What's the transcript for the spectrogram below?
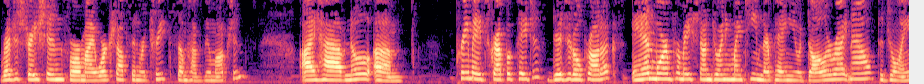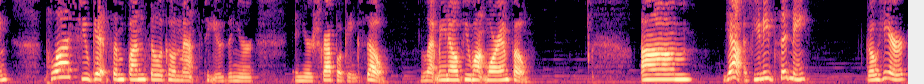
registration for my workshops and retreats. Some have Zoom options. I have no um, pre-made scrapbook pages, digital products, and more information on joining my team. They're paying you a dollar right now to join. Plus, you get some fun silicone mats to use in your, in your scrapbooking. So, let me know if you want more info. Um, yeah, if you need Sydney, go here.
